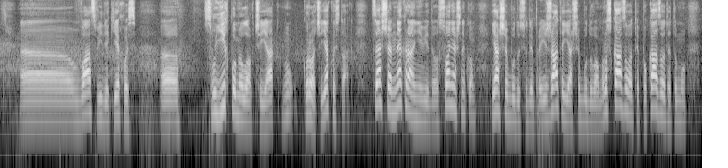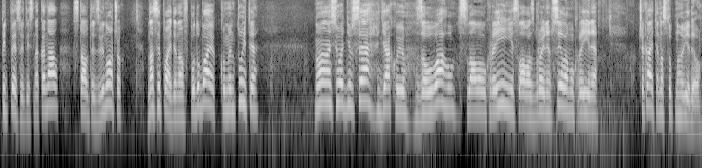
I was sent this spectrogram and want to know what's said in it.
вас від якихось своїх помилок чи як. Ну, коротше, якось так. Це ще не крайнє відео з соняшником. Я ще буду сюди приїжджати, я ще буду вам розказувати, показувати. Тому підписуйтесь на канал, ставте дзвіночок, насипайте нам вподобайок, коментуйте. Ну а на сьогодні все. Дякую за увагу. Слава Україні! Слава Збройним силам України! Чекайте наступного відео.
